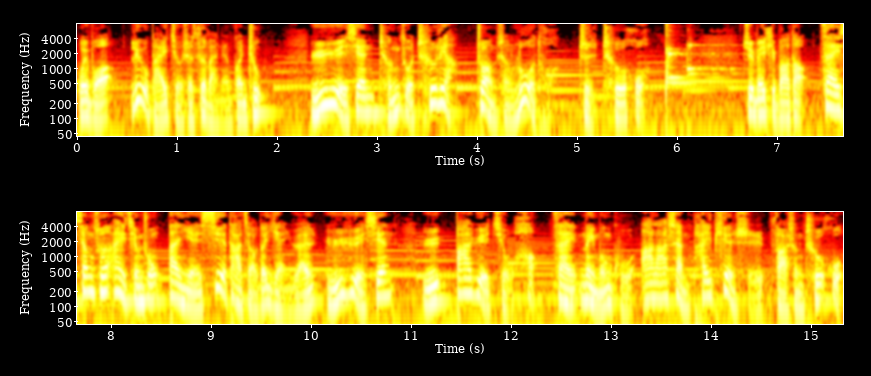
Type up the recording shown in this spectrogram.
微博六百九十四万人关注，于月仙乘坐车辆撞上骆驼致车祸。据媒体报道，在《乡村爱情》中扮演谢大脚的演员于月仙于八月九号在内蒙古阿拉善拍片时发生车祸，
